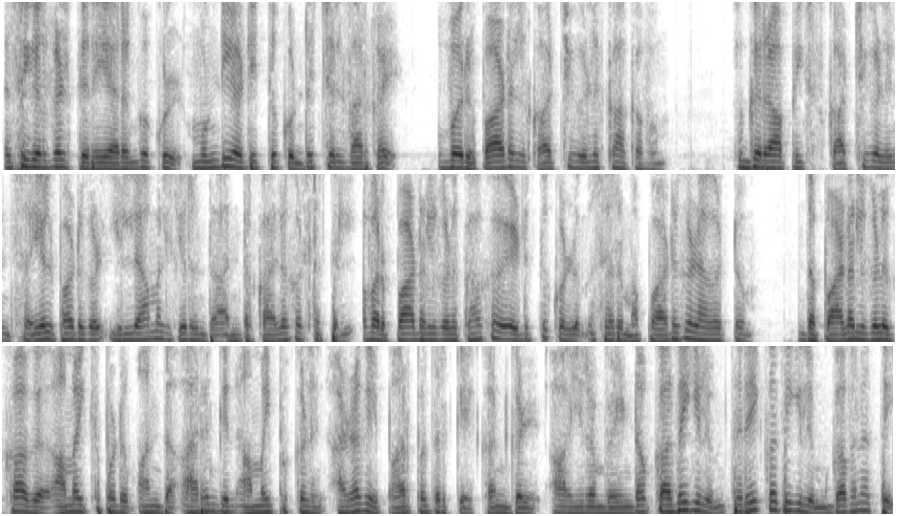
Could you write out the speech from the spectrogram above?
ரசிகர்கள் திரையரங்குக்குள் முண்டி அடித்து கொண்டு செல்வார்கள். ஒவ்வொரு பாடல் காட்சிகளுக்காகவும் கிராபிக்ஸ் காட்சிகளின் செயல்பாடுகள் இல்லாமல் இருந்த அந்த காலகட்டத்தில் அவர் பாடல்களுக்காக எடுத்துக்கொள்ளும் சிரமப்பாடுகளாகட்டும். இந்த பாடல்களுக்காக அமைக்கப்படும் அந்த அரங்கின் அமைப்புகளின் அழகை பார்ப்பதற்கே கண்கள் ஆயிரம் வேண்டும். கதையிலும் திரைக்கதையிலும் கவனத்தை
